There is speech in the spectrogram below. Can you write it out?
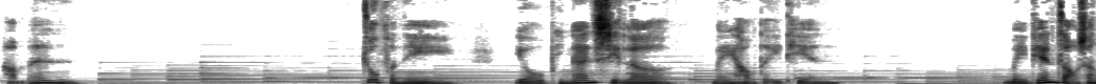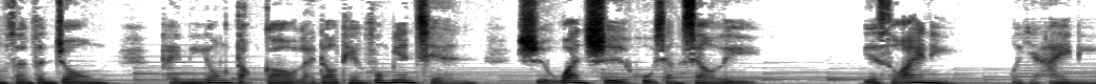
阿门。祝福你有平安喜乐美好的一天。每天早上三分钟，陪你用祷告来到天父面前，使万事互相效力。耶稣爱你，我也爱你。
